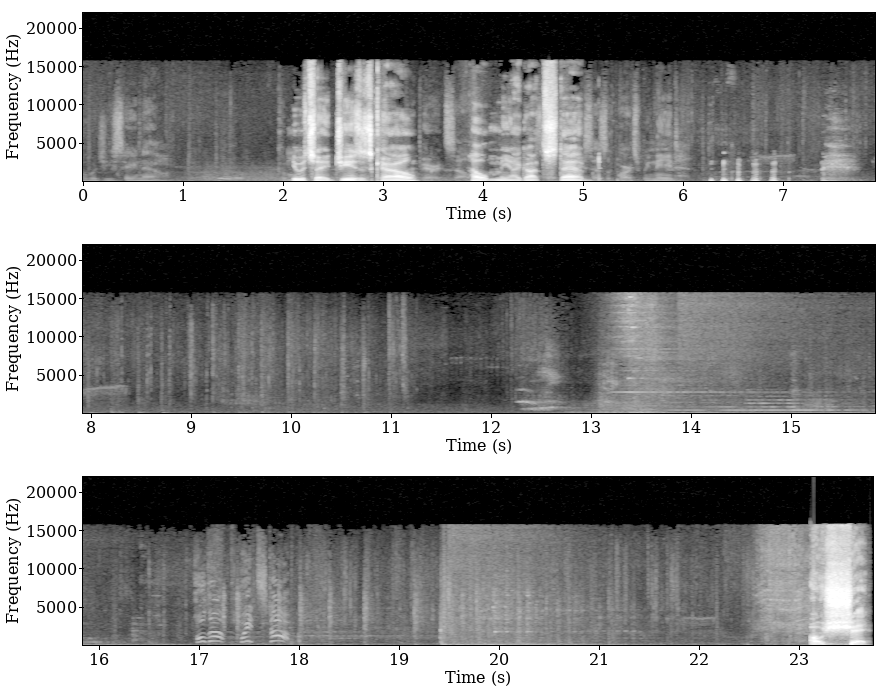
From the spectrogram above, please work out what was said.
What would you say now? Come He would say, Jesus, Cal, help me, I got stabbed. has the parts we need. Hold up! Wait, stop! Oh shit!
